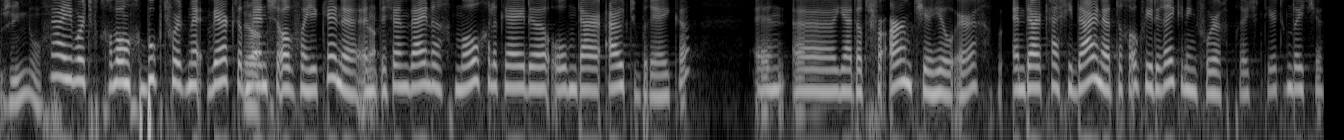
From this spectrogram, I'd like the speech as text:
zien? Of? ja, je wordt gewoon geboekt voor het werk dat Ja. mensen al van je kennen. En Ja. er zijn weinig mogelijkheden om daar uit te breken. En eh, ja, dat verarmt je heel erg. En daar krijg je daarna toch ook weer de rekening voor gepresenteerd. Omdat je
